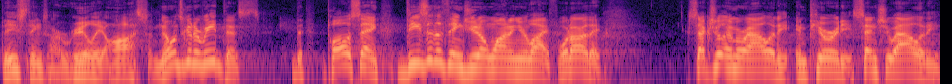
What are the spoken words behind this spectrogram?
these things are really awesome. No one's going to read this. Paul is saying, these are the things you don't want in your life. What are they? Sexual immorality, impurity, sensuality,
